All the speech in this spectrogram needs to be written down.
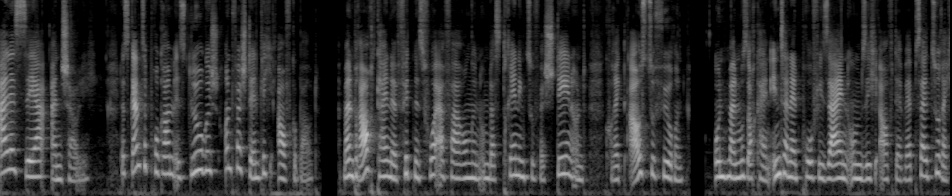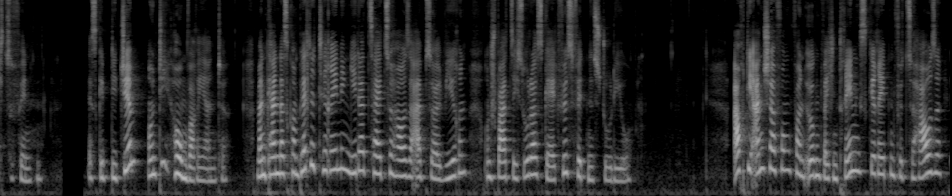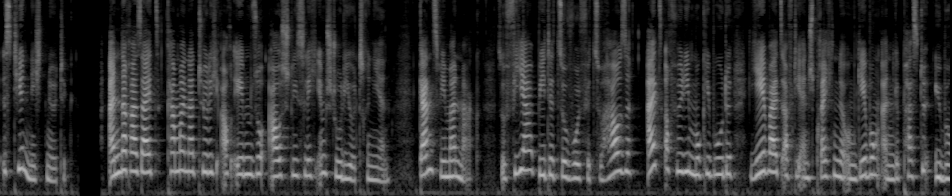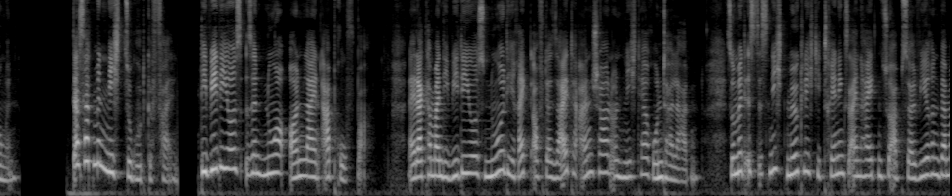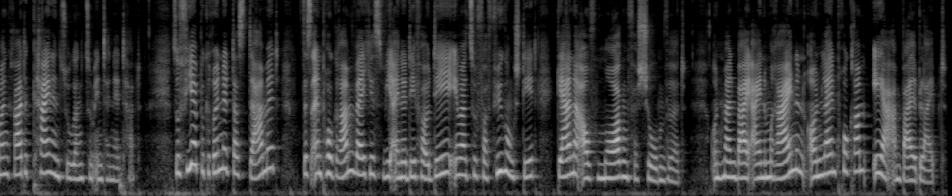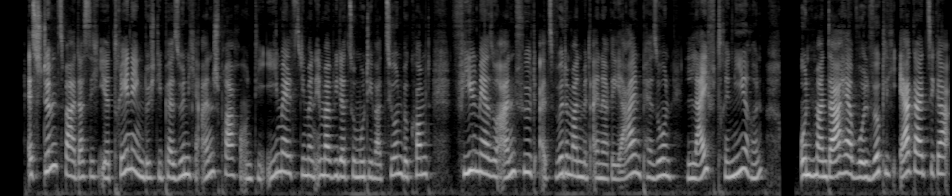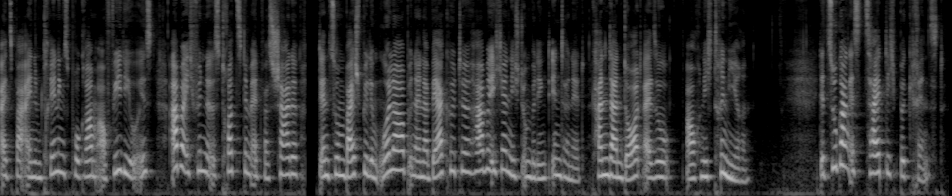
Alles sehr anschaulich. Das ganze Programm ist logisch und verständlich aufgebaut. Man braucht keine Fitness-Vorerfahrungen, um das Training zu verstehen und korrekt auszuführen. Und man muss auch kein Internetprofi sein, um sich auf der Website zurechtzufinden. Es gibt die Gym- und die Home-Variante. Man kann das komplette Training jederzeit zu Hause absolvieren und spart sich so das Geld fürs Fitnessstudio. Auch die Anschaffung von irgendwelchen Trainingsgeräten für zu Hause ist hier nicht nötig. Andererseits kann man natürlich auch ebenso ausschließlich im Studio trainieren, ganz wie man mag. Sophia bietet sowohl für zu Hause als auch für die Muckibude jeweils auf die entsprechende Umgebung angepasste Übungen. Das hat mir nicht so gut gefallen. Die Videos sind nur online abrufbar. Leider kann man die Videos nur direkt auf der Seite anschauen und nicht herunterladen. Somit ist es nicht möglich, die Trainingseinheiten zu absolvieren, wenn man gerade keinen Zugang zum Internet hat. Sophia begründet das damit, dass ein Programm, welches wie eine DVD immer zur Verfügung steht, gerne auf morgen verschoben wird und man bei einem reinen Online-Programm eher am Ball bleibt. Es stimmt zwar, dass sich ihr Training durch die persönliche Ansprache und die E-Mails, die man immer wieder zur Motivation bekommt, viel mehr so anfühlt, als würde man mit einer realen Person live trainieren und man daher wohl wirklich ehrgeiziger als bei einem Trainingsprogramm auf Video ist, aber ich finde es trotzdem etwas schade, denn zum Beispiel im Urlaub in einer Berghütte habe ich ja nicht unbedingt Internet, kann dann dort also auch nicht trainieren. Der Zugang ist zeitlich begrenzt.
